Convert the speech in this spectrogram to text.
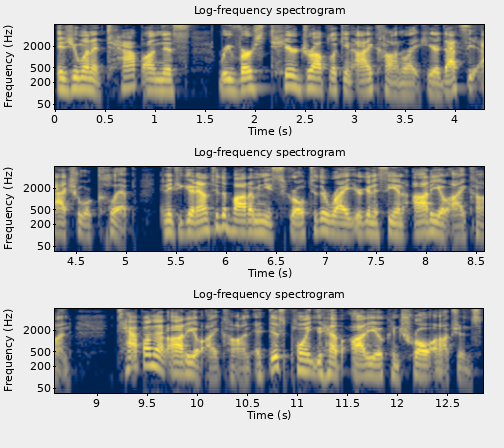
is you wanna tap on this reverse teardrop looking icon right here. That's the actual clip. And if you go down to the bottom and you scroll to the right, you're gonna see an audio icon. Tap on that audio icon. At this point, you have audio control options.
